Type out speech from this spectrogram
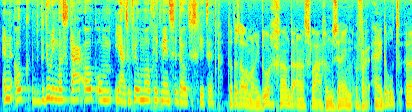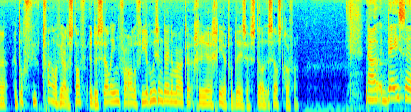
En ook de bedoeling was daar ook om ja, zoveel mogelijk mensen dood te schieten. Dat is allemaal niet doorgegaan. De aanslagen zijn vereideld. Uh, toch twaalf jaar de, staf, de cel in voor alle vier. Hoe is in Denemarken gereageerd op deze celstraffen? Nou, deze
